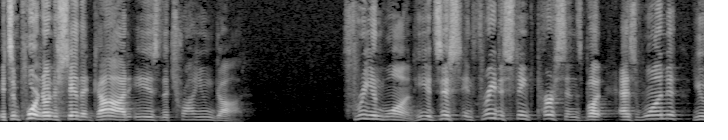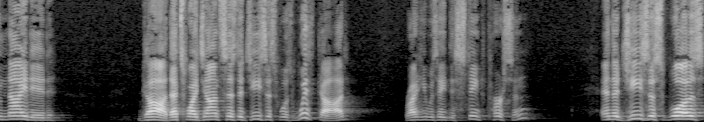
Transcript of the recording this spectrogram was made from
It's important to understand that God is the triune God. Three in one. He exists in three distinct persons, but as one united God. That's why John says that Jesus was with God right? He was a distinct person. And that Jesus was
